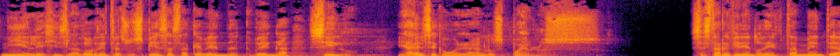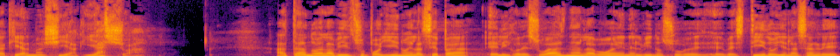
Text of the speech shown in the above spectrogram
ni el legislador de entre sus pies hasta que venga Silo, y a él se congregarán los pueblos. Se está refiriendo directamente aquí al Mashiach, Yahshua. Atando a la vid su pollino y la cepa el hijo de su asna, lavó en el vino su eh, vestido y en la sangre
